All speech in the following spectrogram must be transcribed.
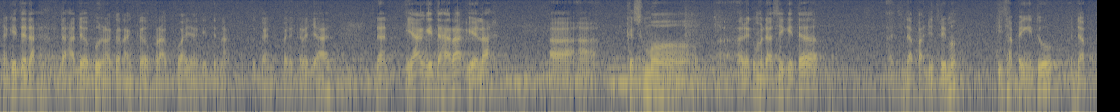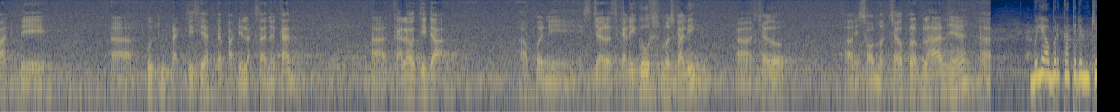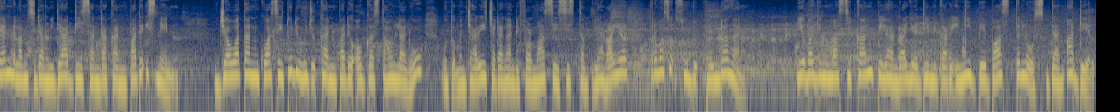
Dan kita dah dah ada pun rangka-rangka perakuan yang kita nak lakukan kepada kerajaan. Dan yang kita harap ialah uh, uh, ke semua rekomendasi kita dapat diterima di samping itu dapat di uh, put in practice ya dapat dilaksanakan uh, kalau tidak apa ni secara sekaligus semua sekali uh, secara uh, installment secara pelan-pelan ya uh. Beliau berkata demikian dalam sidang media di Sandakan pada Isnin. Jawatan kuasa itu diwujudkan pada Ogos tahun lalu untuk mencari cadangan reformasi sistem pilihan raya termasuk sudut perundangan. Ia bagi memastikan pilihan raya di negara ini bebas, telus dan adil.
